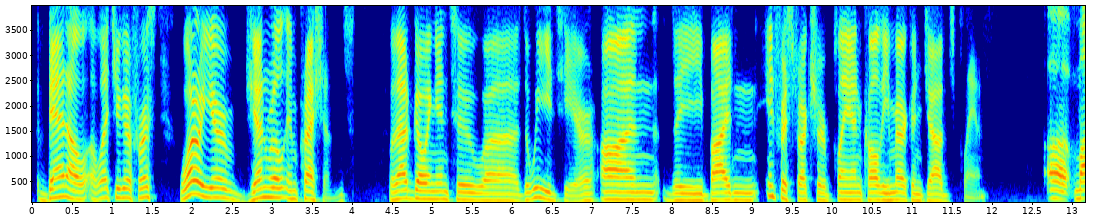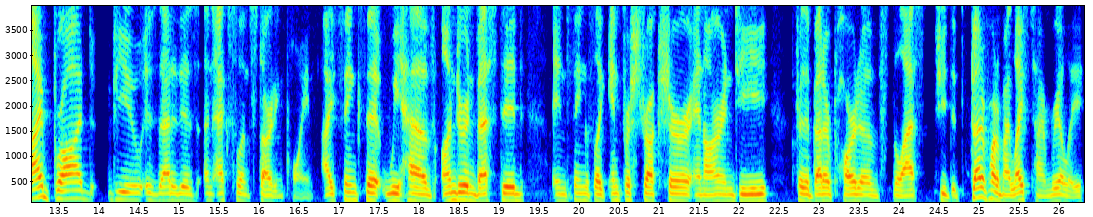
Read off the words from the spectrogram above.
ben, I'll, I'll let you go first. What are your general impressions without going into uh, the weeds here, on the Biden infrastructure plan called the American Jobs Plan? Uh, my broad view is that it is an excellent starting point. I think that we have underinvested in things like infrastructure and R and D for the better part of the last few, the better part of my lifetime. Really,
